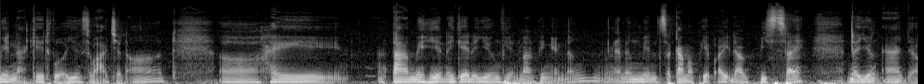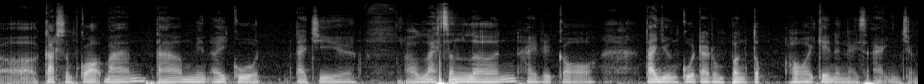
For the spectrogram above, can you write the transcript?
មានអ្នកគេធ្វើឲ្យយើងសប្បាយចិត្តអត់អឺហើយ តើមេរៀនអីគេដែលយើងរៀនបានពីថ្ងៃហ្នឹងថ្ងៃហ្នឹងមានសកម្មភាពអីដែលពិសេសដែលយើងអាចកាត់សម្គាល់បានតើមានអីគួរតែជា lesson learn ហើយឬក៏តើយើងគួរតែរំពឹងទុកហើយគេនៅថ្ងៃស្អែកអញ្ចឹង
